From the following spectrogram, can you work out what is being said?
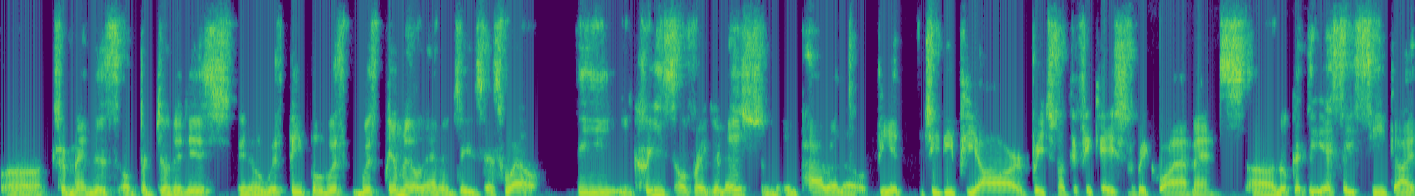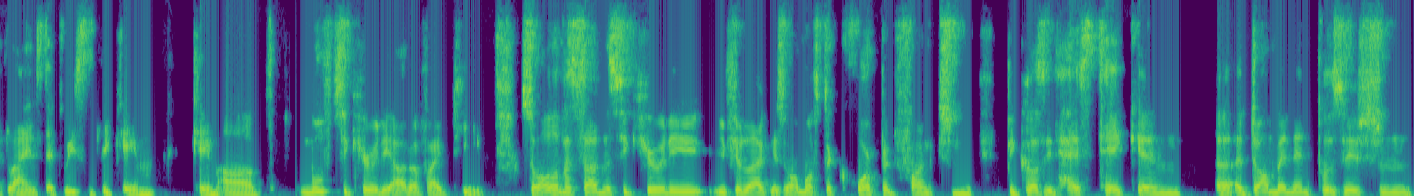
uh, tremendous opportunities you know with people with with criminal energies as well the increase of regulation in parallel, be it GDPR, breach notification requirements, uh, look at the SEC guidelines that recently came came out, moved security out of IT. So all of a sudden, security, if you like, is almost a corporate function because it has taken a, a dominant position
